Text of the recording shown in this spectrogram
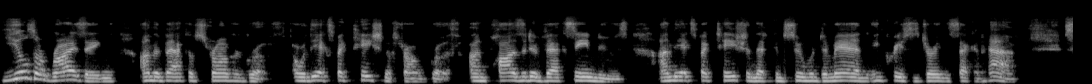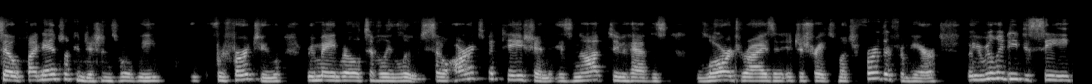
yields are rising on the back of stronger growth or the expectation of stronger growth on positive vaccine news on the expectation that consumer demand increases during the second half. So financial conditions what we refer to remain relatively loose. So our expectation is not to have this large rise in interest rates much further from here, but you really need to see,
